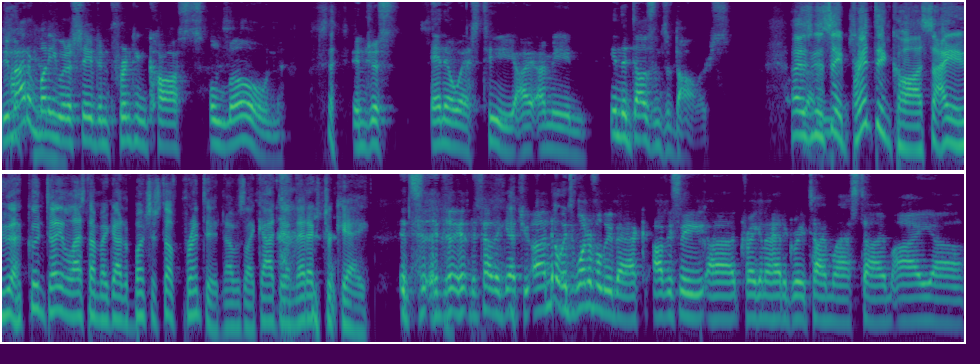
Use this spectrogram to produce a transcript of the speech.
The How amount of money you you. would have saved in printing costs alone in just NOST, I, I mean, in the dozens of dollars. I was going to say printing costs. I, I couldn't tell you the last time I got a bunch of stuff printed. And I was like, God damn, that extra K. It's that's how they get you. Uh, no, it's wonderful to be back. Obviously, uh, Craig and I had a great time last time. I uh,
